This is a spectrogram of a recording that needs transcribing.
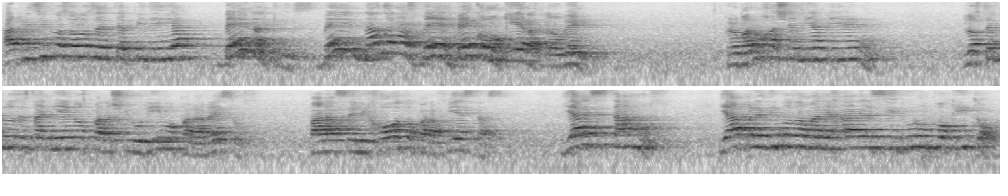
Al principio solo se te pidía, ven al Cris, ven, nada más ven, ven como quieras, pero ven. Pero Baruch Hashem ya vienen. Los templos están llenos para shiurim o para rezos, para selijot o para fiestas. Ya estamos, ya aprendimos a manejar el sidur un poquito.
